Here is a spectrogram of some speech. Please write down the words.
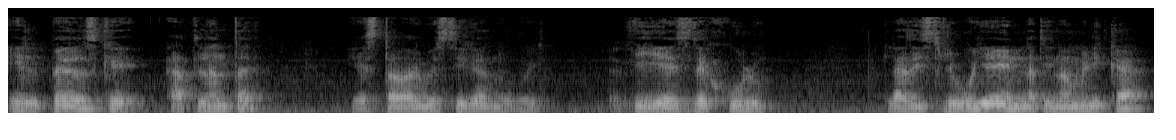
El pedo es que Atlanta estaba investigando, güey, y es de Hulu. La distribuye en Latinoamérica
